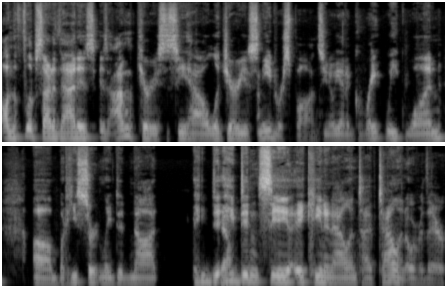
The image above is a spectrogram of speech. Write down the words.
on the flip side of that is is I'm curious to see how L'Jarius Sneed responds. You know, he had a great week one, um, but he certainly did not he did, yeah. he didn't see a Keenan Allen type talent over there.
